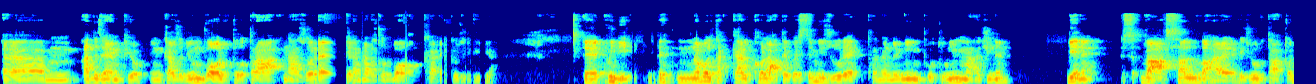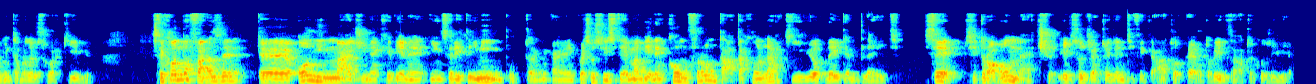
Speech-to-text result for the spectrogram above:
um, ad esempio in caso di un volto tra naso-orecchia, naso-bocca e così via. Eh, quindi una volta calcolate queste misure, prendendo in input un'immagine, viene, va a salvare il risultato all'interno del suo archivio. Seconda fase, eh, ogni immagine che viene inserita in input eh, in questo sistema viene confrontata con l'archivio dei template. Se si trova un match, il soggetto è identificato, è autorizzato e così via.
